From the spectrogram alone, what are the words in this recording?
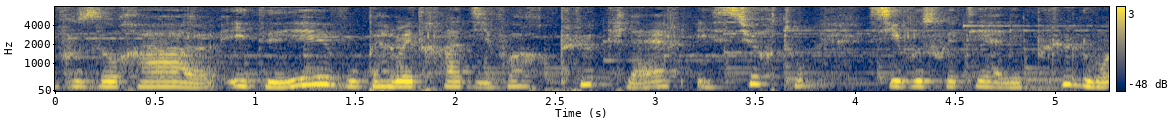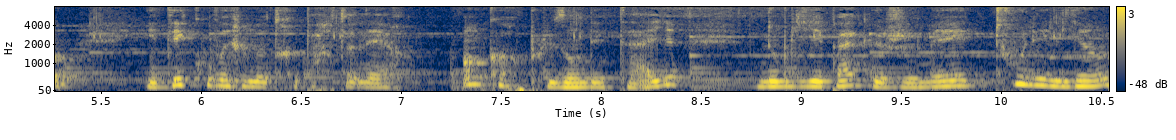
vous aura euh, aidé, vous permettra d'y voir plus clair et surtout, si vous souhaitez aller plus loin et découvrir notre partenaire encore plus en détail, n'oubliez pas que je mets tous les liens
